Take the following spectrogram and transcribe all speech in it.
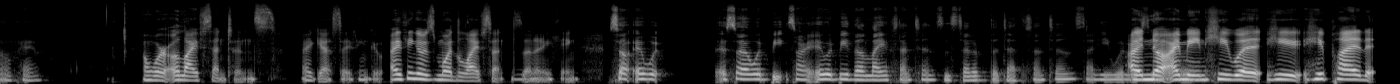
Okay. or a life sentence. I guess I think it, I think it was more the life sentence than anything. So it would. So it would be sorry. It would be the life sentence instead of the death sentence that he would. I know. I mean, he would he he pled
